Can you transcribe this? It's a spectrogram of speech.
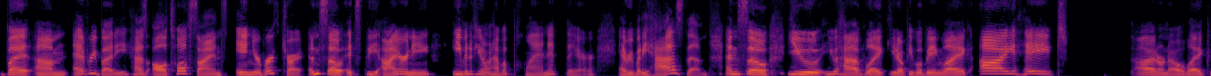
But um everybody has all 12 signs in your birth chart. And so it's the irony even if you don't have a planet there everybody has them and so you you have like you know people being like i hate i don't know like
